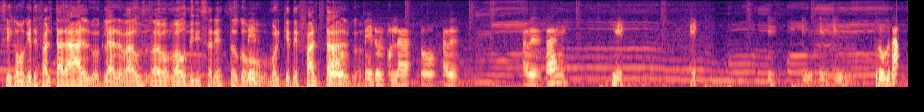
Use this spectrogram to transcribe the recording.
Sí, como que te faltará algo, claro, va, va, a utilizar esto como porque te falta algo. Pero la, la, verdad es que eh, programas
